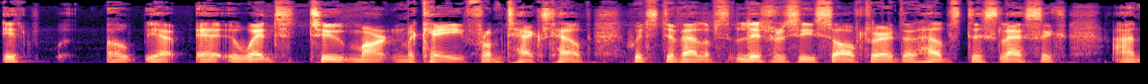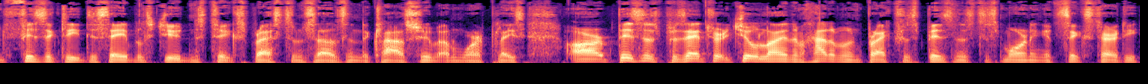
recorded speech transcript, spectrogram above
It oh yeah, it went to Martin McKay from Texthelp, which develops literacy software that helps dyslexic and physically disabled students to express themselves in the classroom and workplace. Our business presenter Joe Lynham had him on Breakfast Business this morning at six thirty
